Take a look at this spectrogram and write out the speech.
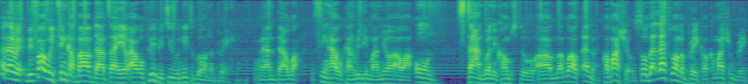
But anyway, before we think about that, I, I will plead with you, we need to go on a break. And uh, seeing how we can really manure our own stand when it comes to, um, well, anyway, commercial. So let, us go on a break, or commercial break.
